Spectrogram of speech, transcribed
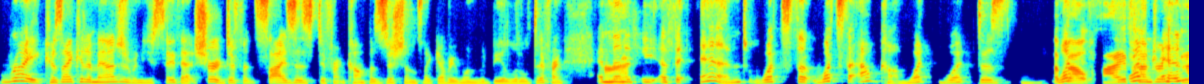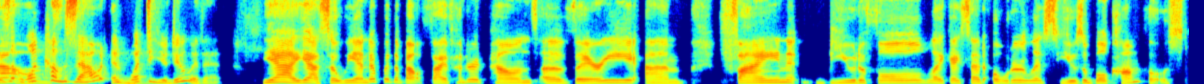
Right. Because I can imagine when you say that, sure, different sizes, different compositions, like everyone would be a little different. And Correct. then at the at the end, what's the what's the outcome? What what does about what, 500 what, ends, what comes out and what do you do with it? Yeah, yeah. So we end up with about 500 pounds of very um, fine, beautiful, like I said, odorless, usable compost.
